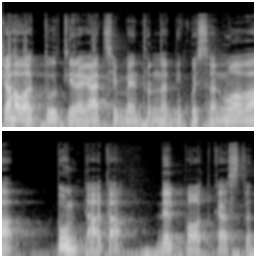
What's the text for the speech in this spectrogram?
Ciao a tutti ragazzi e bentornati in questa nuova puntata del podcast.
